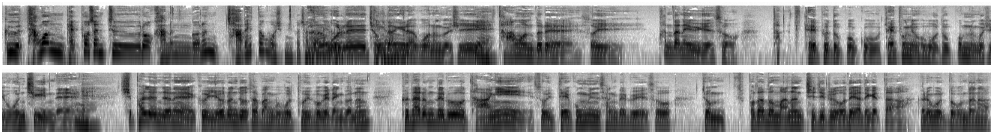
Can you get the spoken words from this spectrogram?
그 당원 100%로 가는 거는 잘했다고 보십니까? 저는 원래 정당이라고 하는 것이 예. 당원들의 소위 판단에 의해서 대표도 뽑고 대통령 후보도 뽑는 것이 원칙인데 예. 18년 전에 그 여론조사 방법을 도입하게 된 거는 그 나름대로 당이 소위 대국민 상대로 해서 좀 보다 더 많은 지지를 얻어야 되겠다. 그리고 더군다나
